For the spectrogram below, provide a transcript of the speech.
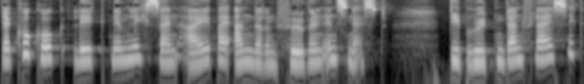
Der Kuckuck legt nämlich sein Ei bei anderen Vögeln ins Nest. Die brüten dann fleißig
